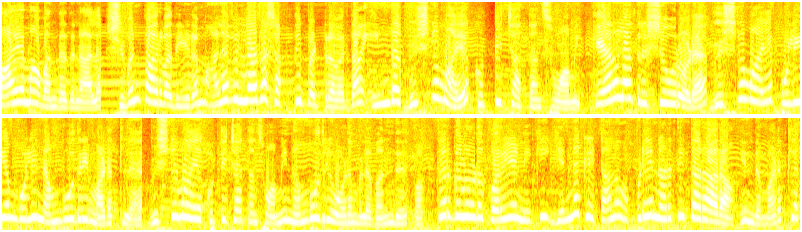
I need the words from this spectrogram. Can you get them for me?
மாயமா வந்ததுனால சிவன் பார்வதியிடம் அளவில்லாத சக்தி பெற்றவர் தான் இந்த விஷ்ணுமாய குட்டிச்சாத்தான் சுவாமி. கேரளா திருச்சூரோட விஷ்ணுமாய புளியம்புலி நம்பூதிரி மடத்துல விஷ்ணுமாய குட்டிச்சாத்தான் சுவாமி நம்பூதிரி உடம்புல வந்து பக்தர்களோட குறைய நீக்கி என்ன கேட்டாலும் அப்படியே நடத்தி தராராம். இந்த மடத்துல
